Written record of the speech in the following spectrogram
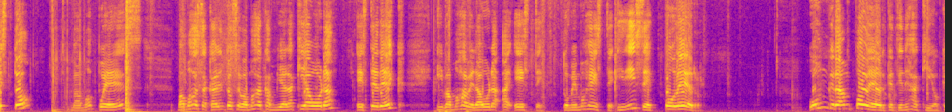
esto, vamos pues, vamos a sacar entonces, vamos a cambiar aquí ahora este deck y vamos a ver ahora a este. Tomemos este y dice poder un gran poder que tienes aquí, ¿ok?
